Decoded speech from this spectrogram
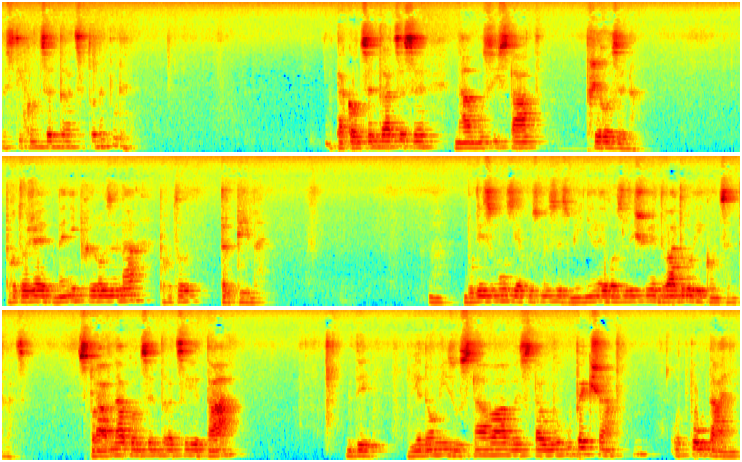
Bez té koncentrace to nebude. Ta koncentrace se nám musí stát přirozená. Protože není přirozená, proto trpíme. No, buddhismus, jak už jsme se zmínili, rozlišuje dva druhy koncentrace. Správná koncentrace je ta, kdy vědomí zůstává ve stavu upekša, odpoutání.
